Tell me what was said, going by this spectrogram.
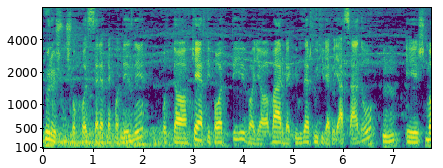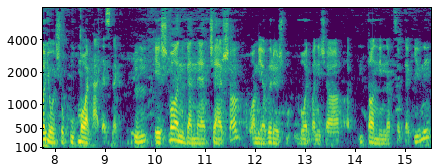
vörös húsokhoz szeretnek matézni, ott a kerti parti, vagy a barbecue úgy hívják, hogy asado, uh-huh. és nagyon sok hú, marhát esznek. Uh-huh. És van benne csersav, ami a vörös borban is a, a tanninnak szokták hívni,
